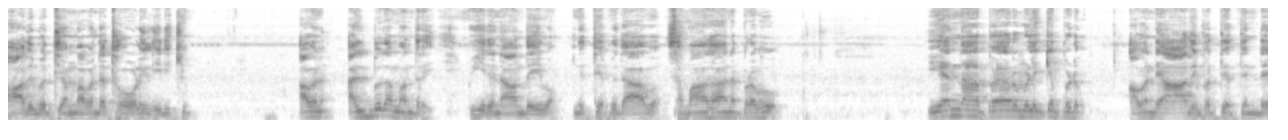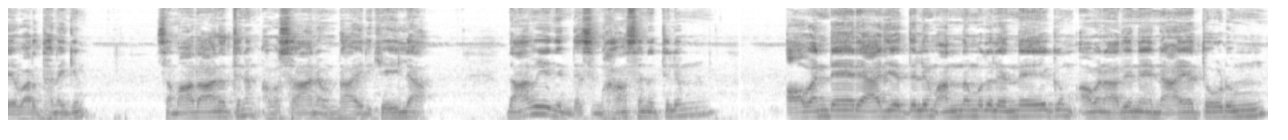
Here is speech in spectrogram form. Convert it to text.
ആധിപത്യം അവന്റെ തോളിൽ ഇരിക്കും. അവൻ അത്ഭുത മന്ത്രി വീരനാം ദൈവം നിത്യപിതാവ് സമാധാന പ്രഭു എന്ന പേർ വിളിക്കപ്പെടും. അവന്റെ ആധിപത്യത്തിന്റെ വർധനയ്ക്കും സമാധാനത്തിനും അവസാനം ഉണ്ടായിരിക്കുകയില്ല ദാവീദിന്റെ സിംഹാസനത്തിലും അവന്റെ രാജ്യത്തിലും അന്ന് മുതൽ എന്നേക്കും അവൻ അതിനെ ന്യായത്തോടും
